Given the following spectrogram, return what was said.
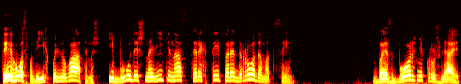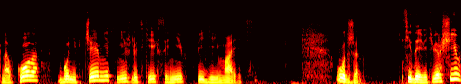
Ти, Господи, їх пильнуватимеш і будеш навіки нас стерегти перед родом отцим. Безбожні кружляють навколо, бо нікчемність між людських синів підіймається. Отже, ці дев'ять віршів.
